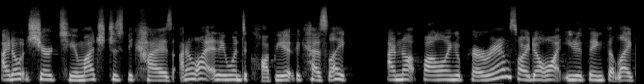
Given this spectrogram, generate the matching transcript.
I don't share too much just because I don't want anyone to copy it because like I'm not following a program. So I don't want you to think that like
